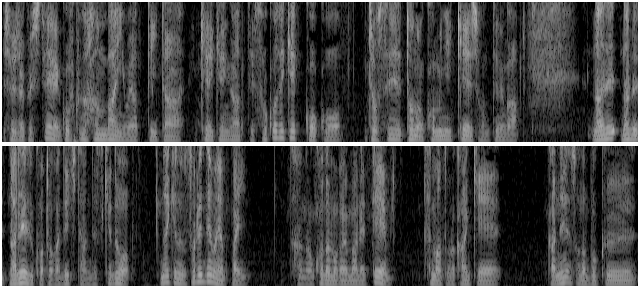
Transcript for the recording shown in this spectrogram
就職して、呉服の販売員をやっていた経験があって、そこで結構こう、女性とのコミュニケーションっていうのが、慣れ、慣れ、慣れることができたんですけど、だけどそれでもやっぱり、あの、子供が生まれて、妻との関係がね、その僕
